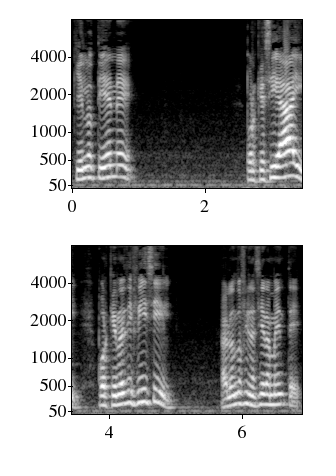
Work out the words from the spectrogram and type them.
¿Quién lo tiene? Porque sí hay, porque no es difícil hablando financieramente.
